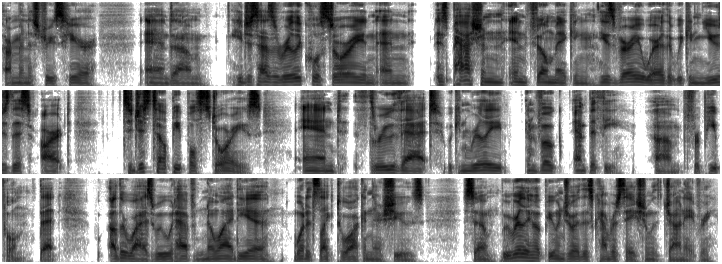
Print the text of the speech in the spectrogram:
our ministries here. And um, he just has a really cool story and, and his passion in filmmaking. He's very aware that we can use this art to just tell people stories. And through that, we can really invoke empathy um, for people that otherwise we would have no idea what it's like to walk in their shoes. So we really hope you enjoy this conversation with Jon Avery.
